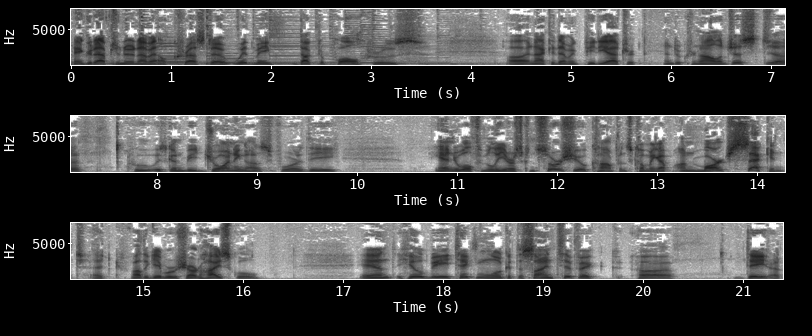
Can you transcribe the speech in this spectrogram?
And good afternoon. I'm Al Kresta. With me, Dr. Paul Hruz, uh, an academic pediatric endocrinologist uh, who is going to be joining us for the annual Familiaris Consortio conference coming up on March 2nd at Father Gabriel Richard High School. And he'll be taking a look at the scientific uh, data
